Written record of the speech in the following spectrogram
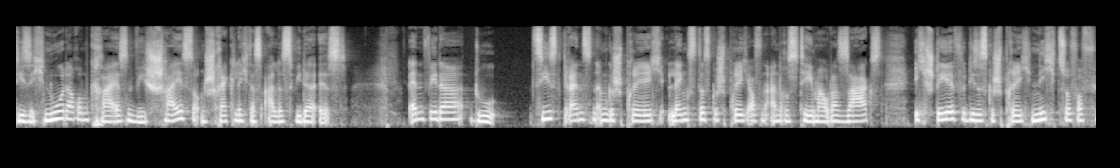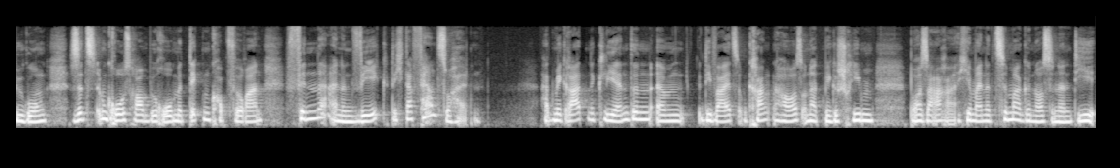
die sich nur darum kreisen, wie scheiße und schrecklich das alles wieder ist. Entweder du ziehst Grenzen im Gespräch, lenkst das Gespräch auf ein anderes Thema oder sagst, ich stehe für dieses Gespräch nicht zur Verfügung, sitzt im Großraumbüro mit dicken Kopfhörern, finde einen Weg, dich da fernzuhalten hat mir gerade eine Klientin, ähm, die war jetzt im Krankenhaus und hat mir geschrieben, boah Sarah, hier meine Zimmergenossinnen, die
